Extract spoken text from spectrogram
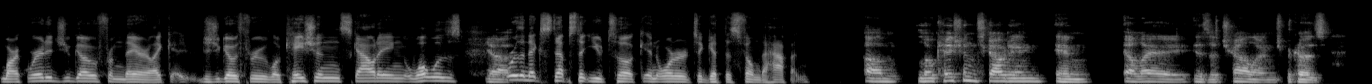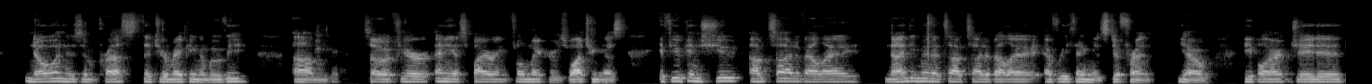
Mark, where did you go from there? Like, uh, did you go through location scouting? What was Yeah. what were the next steps that you took in order to get this film to happen? Um, location scouting in LA is a challenge because no one is impressed that you're making a movie. Um, so if you're any aspiring filmmakers watching this, if you can shoot outside of LA, 90 minutes outside of LA, everything is different. You know, people aren't jaded.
